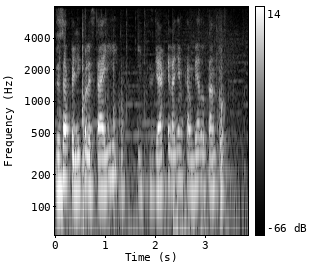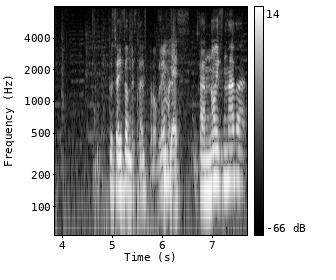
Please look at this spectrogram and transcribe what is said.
Pues esa película está ahí y pues ya que la hayan cambiado tanto, pues ahí es donde está el problema. O sea, no es nada,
